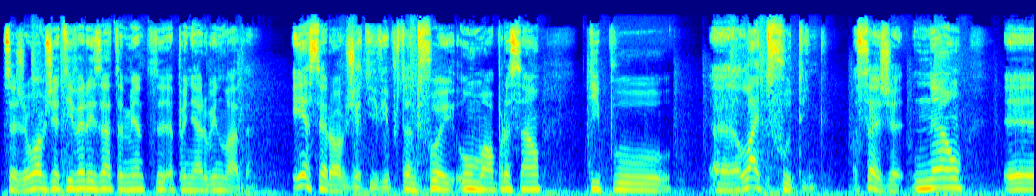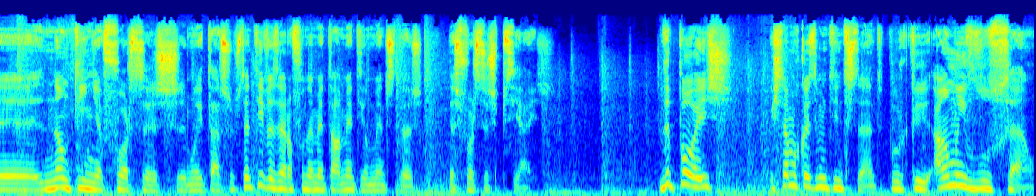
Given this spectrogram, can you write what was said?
Ou seja, o objetivo era exatamente apanhar o Bin Laden. Esse era o objetivo e, portanto, foi uma operação tipo uh, light footing. Ou seja, não, uh, não tinha forças militares substantivas, eram fundamentalmente elementos das, das forças especiais. Depois, isto é uma coisa muito interessante, porque há uma evolução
